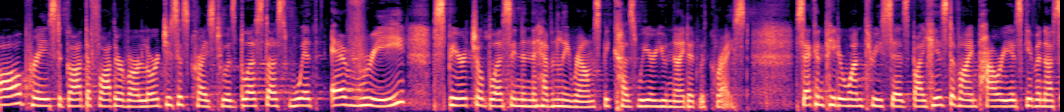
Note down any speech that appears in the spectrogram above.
All praise to God the Father of our Lord Jesus Christ, who has blessed us with every spiritual blessing in the heavenly realms because we are united with Christ. 2 Peter 1 3 says, By his divine power, he has given us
